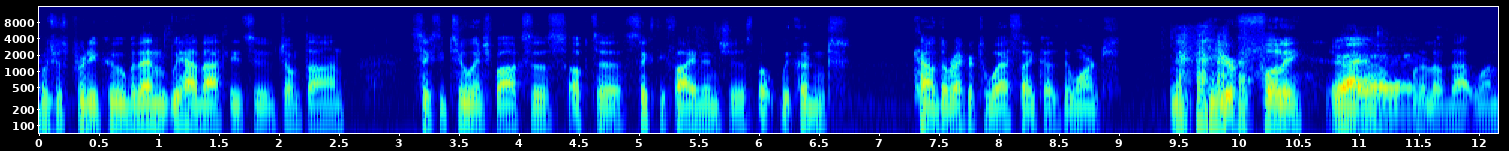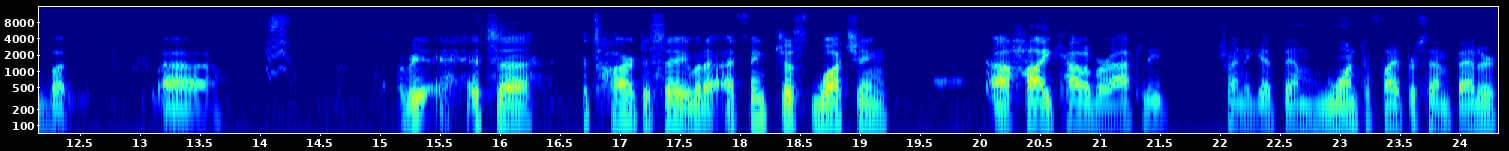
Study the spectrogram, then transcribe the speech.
which was pretty cool. But then we have athletes who jumped on sixty two inch boxes up to sixty five inches, but we couldn't count the record to Westside because they weren't here fully. right, right, right. Would have loved that one, but uh, re- it's uh, it's hard to say. But I, I think just watching a high caliber athlete trying to get them one to five percent better,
